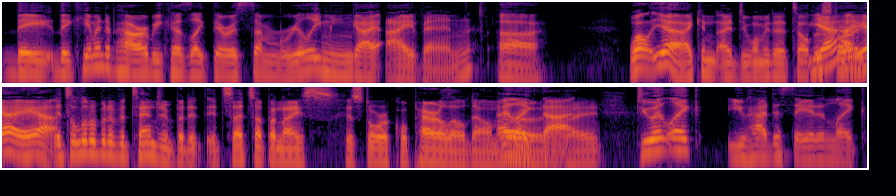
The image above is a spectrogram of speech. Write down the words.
they they came into power because like there was some really mean guy Ivan. Uh well, yeah, I can. I do want me to tell this yeah, story. Yeah, yeah, yeah. It's a little bit of a tangent, but it, it sets up a nice historical parallel down the I road. I like that. Right? Do it like you had to say it in like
